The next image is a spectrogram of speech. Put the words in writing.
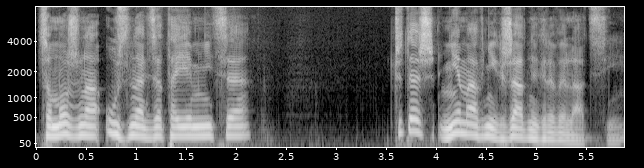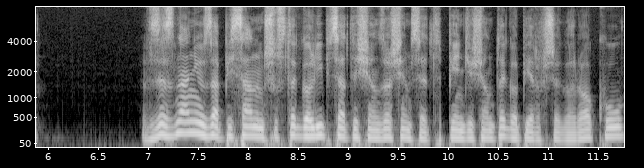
co można uznać za tajemnicę, czy też nie ma w nich żadnych rewelacji. W zeznaniu zapisanym 6 lipca 1851 roku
